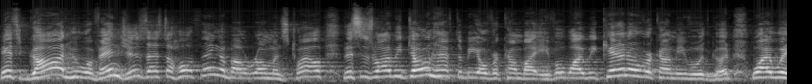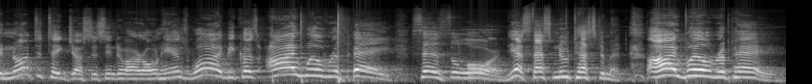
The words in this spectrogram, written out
It's God who avenges. That's the whole thing about Romans 12. This is why we don't have to be overcome by evil, why we can overcome evil with good, why we're not to take justice into our own hands. Why? Because I will repay, says the Lord. Yes, that's New Testament. I will repay.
